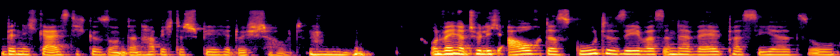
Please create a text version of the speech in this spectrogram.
bin ich geistig gesund, dann habe ich das Spiel hier durchschaut. Und wenn ich natürlich auch das Gute sehe, was in der Welt passiert, so,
